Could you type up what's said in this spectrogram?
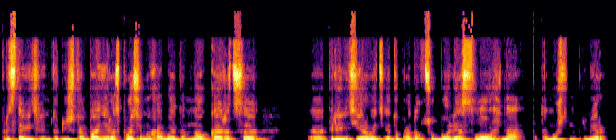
представителей металлургической компании, расспросим их об этом, но кажется, э, переориентировать эту продукцию более сложно, потому что, например,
